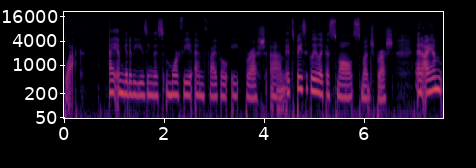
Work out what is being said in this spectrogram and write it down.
black. I am going to be using this Morphe M508 brush. Um, it's basically like a small smudge brush, and I am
